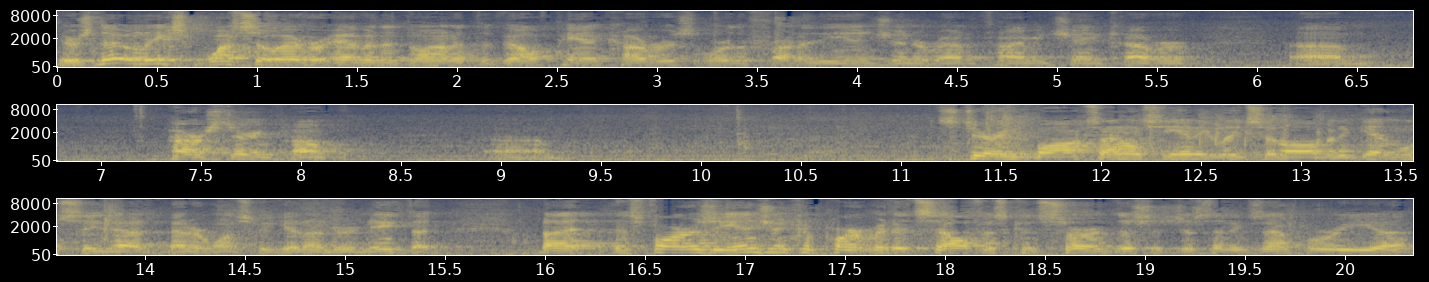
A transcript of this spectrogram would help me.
There's no leaks whatsoever evident on it, the valve pan covers or the front of the engine around the timing chain cover, um, power steering pump, um, steering box. I don't see any leaks at all, but again, we'll see that better once we get underneath it. But as far as the engine compartment itself is concerned, this is just an exemplary uh,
